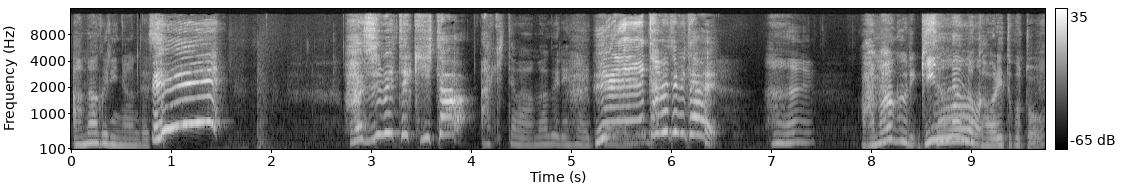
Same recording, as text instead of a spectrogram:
甘栗なんです、初めて聞いた。秋田は甘栗入ってえー、る食べてみたい。はい。甘栗銀杏の代わりってこと？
